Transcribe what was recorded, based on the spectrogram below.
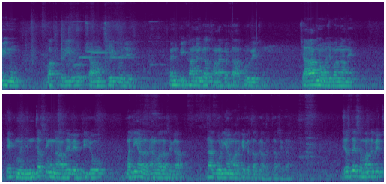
26 ਨੂੰ ਵਕਤ ਕਰੀਬ ਸ਼ਾਮ 6 ਵਜੇ ਪਿੰਡ ਭੀਖਾ ਨੰਗਲ ਥਾਣਾ ਕਰਤਾਰਪੁਰ ਵਿੱਚ ਚਾਰ ਨੌਜਵਾਨਾਂ ਨੇ ਇੱਕ ਮਨਜਿੰਦਰ ਸਿੰਘ ਨਾਂ ਦੇ ਵਿਅਕਤੀ ਜੋ ਮੱਲੀਆਂ ਦਾ ਰਹਿਣ ਵਾਲਾ ਸੀਗਾ, ਦਾ ਗੋਲੀਆਂ ਮਾਰ ਕੇ ਕਤਲ ਕਰ ਦਿੱਤਾ ਸੀਗਾ। ਜਿਸ ਦੇ ਸੰਬੰਧ ਵਿੱਚ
